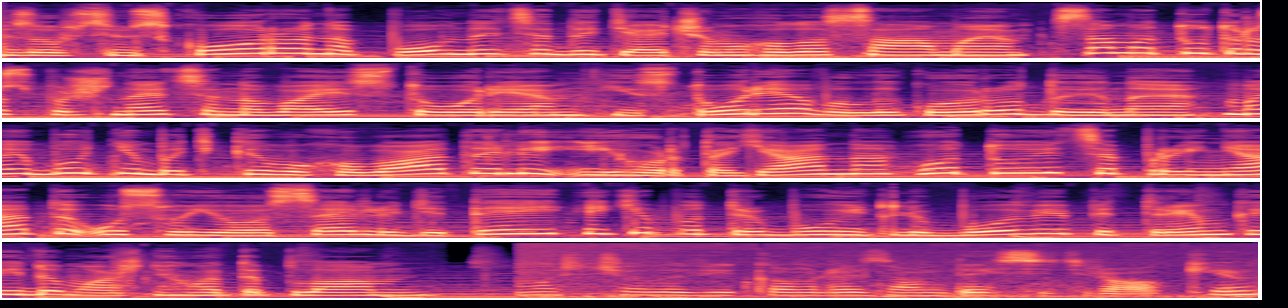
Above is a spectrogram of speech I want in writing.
зовсім скоро наповниться дитячими голосами. Саме тут розпочнеться нова історія історія великої родини. Майбутні батьки-вихователі Ігор та Яна готуються прийняти у свою оселю дітей, які потребують любові, підтримки і домашнього тепла. Ми з чоловіком разом 10 років,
